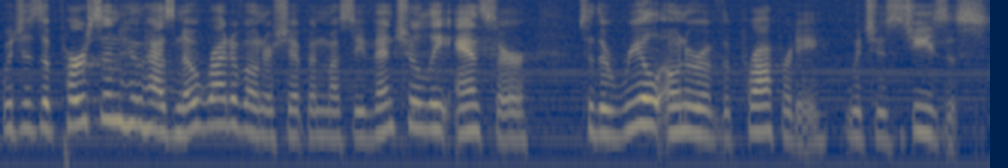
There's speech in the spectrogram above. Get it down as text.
which is a person who has no right of ownership and must eventually answer to the real owner of the property, which is Jesus.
